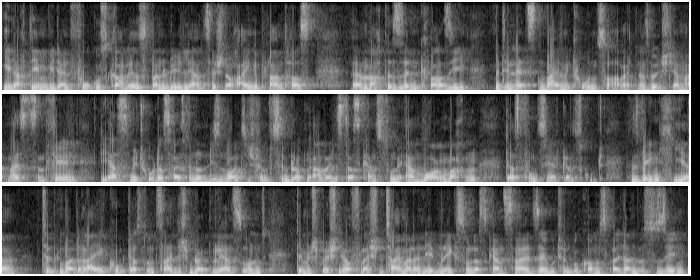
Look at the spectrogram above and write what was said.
je nachdem, wie dein Fokus gerade ist, wann du die Lernsession auch eingeplant hast, äh, macht es Sinn, quasi mit den letzten beiden Methoden zu arbeiten. Das würde ich dir meistens empfehlen. Die erste Methode, das heißt, wenn du in diesen 90-15 Blöcken arbeitest, das kannst du eher am Morgen machen. Das funktioniert ganz gut. Deswegen hier Tipp Nummer drei, guck, dass du in zeitlichen Blöcken lernst und dementsprechend dir auch vielleicht einen Timer daneben legst und das Ganze halt sehr gut hinbekommst, weil dann wirst du sehen,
